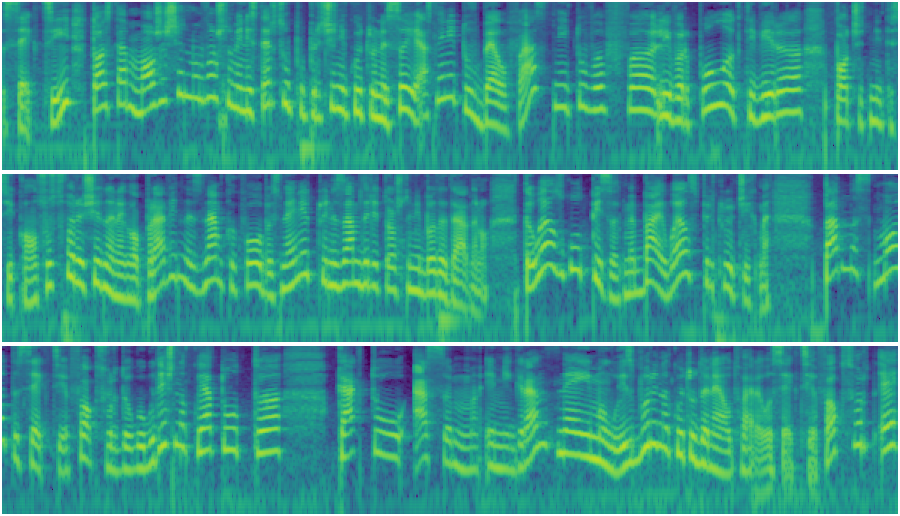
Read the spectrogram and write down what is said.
секции. Тоест там можеше, но външно министерство по причини, които не са ясни, нито в Белфаст, нито в а, Ливърпул активира почетните си консулства, реши да не го прави. Не знам какво е обяснението и не знам знам дали то ще ни бъде дадено. Та Уелс го отписахме. Бай Уелс приключихме. Падна моята секция в Оксфорд дългогодишна, която от както аз съм емигрант, не е имало избори, на които да не е отваряла секция в Оксфорд, е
